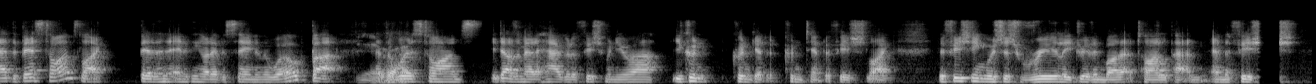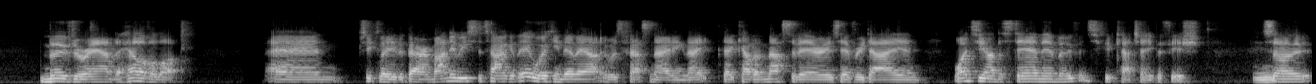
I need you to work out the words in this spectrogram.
at the best times, like better than anything I'd ever seen in the world. But Yeah, at the right. worst times, it doesn't matter how good a fisherman you are, you couldn't couldn't get it, couldn't tempt a fish. Like the fishing was just really driven by that tidal pattern, and the fish moved around a hell of a lot. And particularly the barramundi we used to target there, working them out, it was fascinating. They they cover massive areas every day, and once you understand their movements, you could catch a heap of fish. Mm. So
